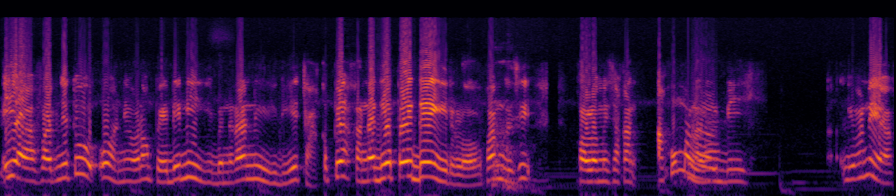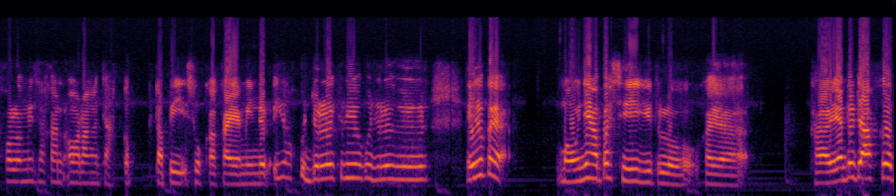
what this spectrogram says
Iya vibe-nya tuh, wah ini orang pede nih, beneran nih, dia cakep ya, karena dia pede gitu loh, paham gak sih? Kalau misalkan, aku malah lebih gimana ya kalau misalkan orang cakep tapi suka kayak minder iya aku jelek nih aku jelek nih itu kayak maunya apa sih gitu loh kayak kalian tuh cakep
